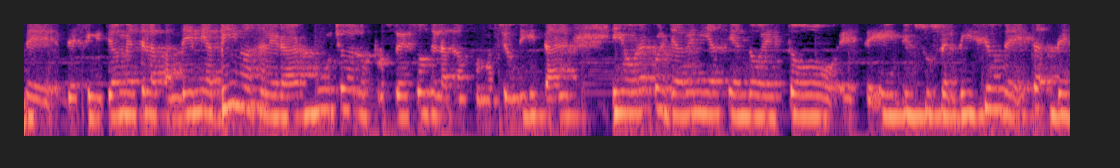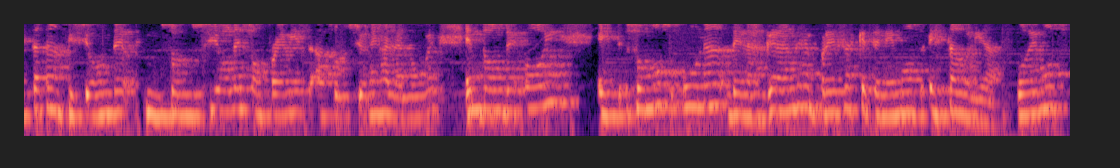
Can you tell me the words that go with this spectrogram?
de, definitivamente la pandemia vino a acelerar muchos de los procesos de la transformación digital y Oracle ya venía haciendo esto este, en, sus servicios de esta, de esta transición de soluciones on-premise a soluciones a la nube, en donde hoy este, somos una de las grandes empresas que tenemos esta dualidad. Podemos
